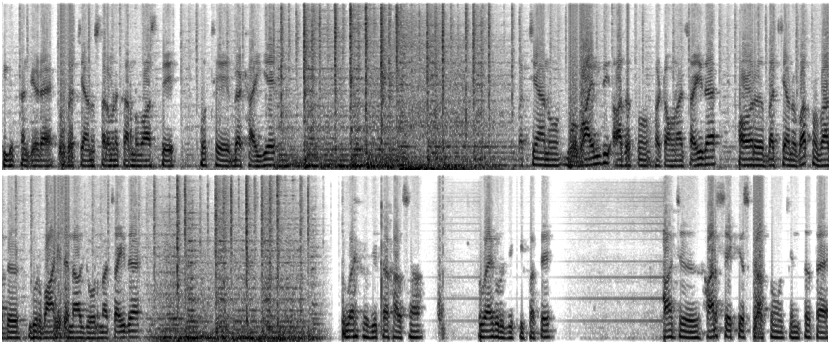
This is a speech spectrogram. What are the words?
ਕੀਰਤਨ ਜਿਹੜਾ ਹੈ, ਉਹ ਬੱਚਿਆਂ ਨੂੰ ਸਰਵਣ ਕਰਨ ਵਾਸਤੇ ਉੱਥੇ ਬਿਠਾਈਏ। ਬੱਚਿਆਂ ਨੂੰ ਮੋਬਾਈਲ ਦੀ ਆਦਤ ਤੋਂ ਹਟਾਉਣਾ ਚਾਹੀਦਾ ਹੈ ਔਰ ਬੱਚਿਆਂ ਨੂੰ ਵੱਧ ਤੋਂ ਵੱਧ ਗੁਰਬਾਣੀ ਦੇ ਨਾਲ ਜੋੜਨਾ ਚਾਹੀਦਾ ਹੈ। ਵਾਹਿਗੁਰੂ ਜੀ ਕਾ ਖਾਲਸਾ, ਵਾਹਿਗੁਰੂ ਜੀ ਕੀ ਫਤਿਹ। ਅੱਜ ਹਰ ਸਿੱਖ ਇਸ ਗੱਲ ਤੋਂ ਚਿੰਤਤ ਹੈ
